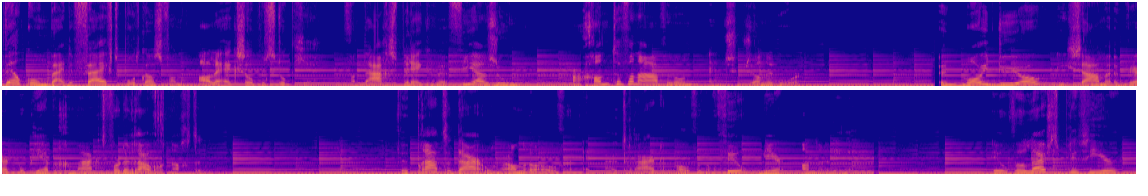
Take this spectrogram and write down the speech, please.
Welkom bij de vijfde podcast van Alle Heksen op het Stokje. Vandaag spreken we via Zoom Argante van Avalon en Suzanne Boer. Een mooi duo die samen een werkboekje hebben gemaakt voor de rouwnachten. We praten daar onder andere over en uiteraard over nog veel meer andere dingen. Heel veel luisterplezier!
